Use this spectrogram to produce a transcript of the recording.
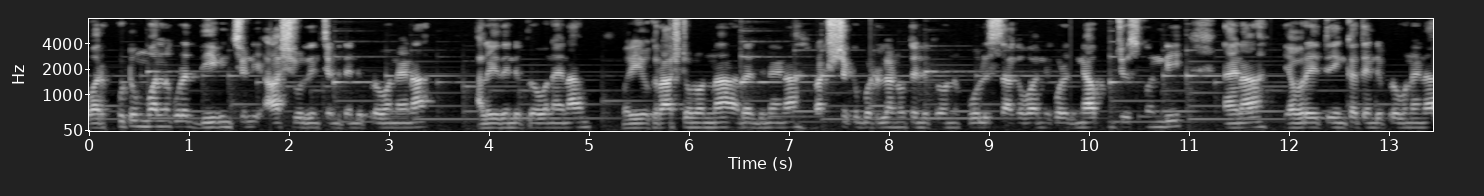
వారి కుటుంబాలను కూడా దీవించండి ఆశీర్వదించండి తండ్రి ప్రభునైనా అలాగే తండ్రి ప్రభునైనా మరి ఈ యొక్క రాష్ట్రంలో ఉన్న తండ్రినైనా రక్షక భటులను తండ్రి ప్రభుని పోలీస్ శాఖ వారిని కూడా జ్ఞాపకం చేసుకోండి. ఆయన ఎవరైతే ఇంకా తండ్రి ప్రభునైనా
